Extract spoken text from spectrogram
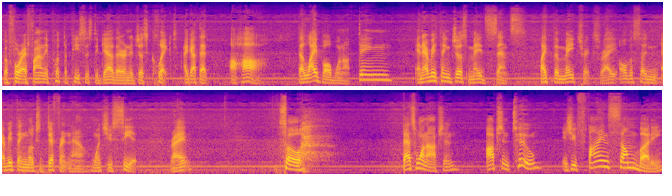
before I finally put the pieces together and it just clicked. I got that aha, that light bulb went off, ding, and everything just made sense like the matrix, right? All of a sudden, everything looks different now once you see it, right? So that's one option. Option two is you find somebody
